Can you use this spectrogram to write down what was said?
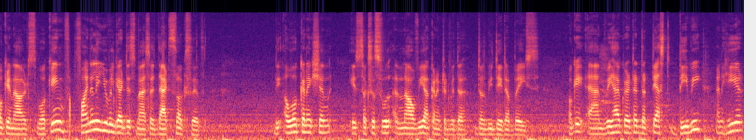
Okay now it's working. Finally you will get this message that success. The our connection is successful and now we are connected with the Derby database okay and we have created the test db and here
